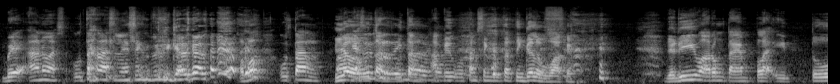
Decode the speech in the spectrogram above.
Be anu Mas, utang asli sing tertinggal. Apa? Utang. Iya, utang, utang. Akeh utang sing tertinggal loh, akeh. Jadi warung template itu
